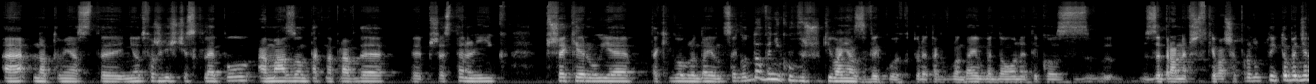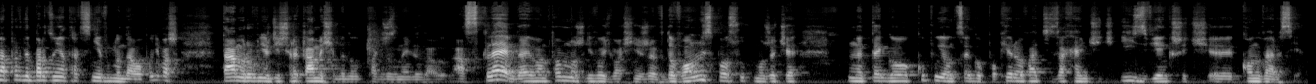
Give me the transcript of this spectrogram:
a natomiast e, nie otworzyliście sklepu, Amazon tak naprawdę e, przez ten link przekieruje takiego oglądającego do wyników wyszukiwania zwykłych, które tak wyglądają, będą one tylko z, zebrane wszystkie wasze produkty i to będzie naprawdę bardzo nieatrakcyjnie wyglądało, ponieważ tam również gdzieś reklamy się będą także znajdowały, a sklep daje wam tą możliwość właśnie, że w dowolny sposób możecie tego kupującego pokierować, zachęcić i zwiększyć e, konwersję.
